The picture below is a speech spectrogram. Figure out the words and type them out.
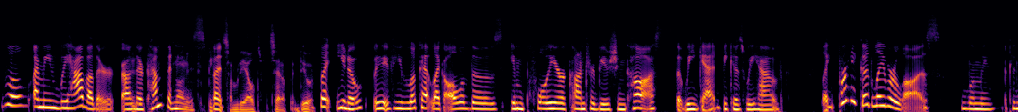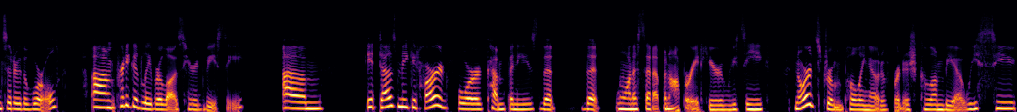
well, I mean, we have other other companies, but somebody else would set up and do it. But you know, if you look at like all of those employer contribution costs that we get because we have like pretty good labor laws when we consider the world, um, pretty good labor laws here in BC. Um, it does make it hard for companies that that want to set up and operate here. We see Nordstrom pulling out of British Columbia. We see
